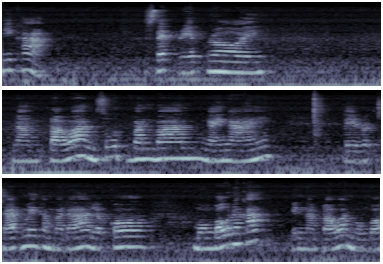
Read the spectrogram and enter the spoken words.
นี่ค่ะ เสร็จเรียบร้อยน้ำปลาว่านสูตรบานๆง่ายๆแต่รสชาติไม่ธรรมดา แล้วก็มองเบานะคะ เป็นน้ำปลาว่านมองเบา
